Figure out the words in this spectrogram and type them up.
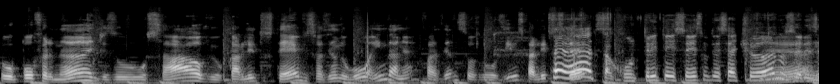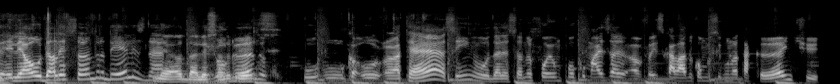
o Paul Fernandes, o, o Salve, o Carlitos Teves fazendo gol ainda, né? Fazendo seus golzinhos, Carlitos É, Teves. tá com 36, 37 anos. É. Eles- ele é o D'Alessandro deles, né? É, o da Alessandro Jogando. deles. O, o- o- até assim, o D'Alessandro foi um pouco mais. a- Foi escalado como segundo atacante.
